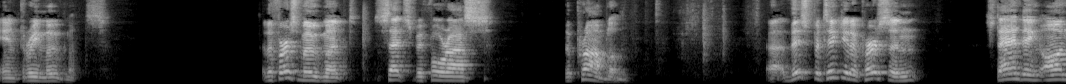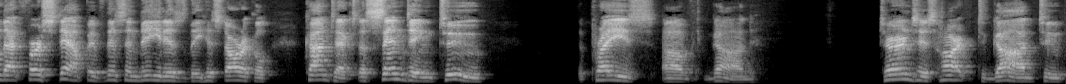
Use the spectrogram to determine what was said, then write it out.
in three movements. The first movement sets before us the problem. Uh, this particular person standing on that first step, if this indeed is the historical context, ascending to the praise of God, turns his heart to God to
